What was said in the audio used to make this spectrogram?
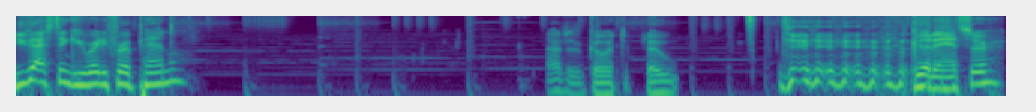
you guys think you're ready for a panel? I'll just go with the flow. Good answer.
